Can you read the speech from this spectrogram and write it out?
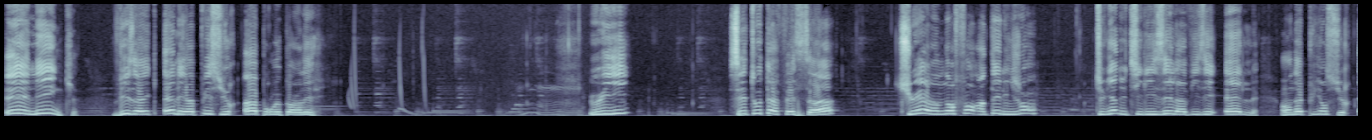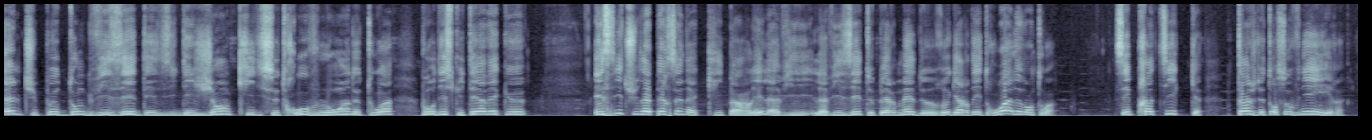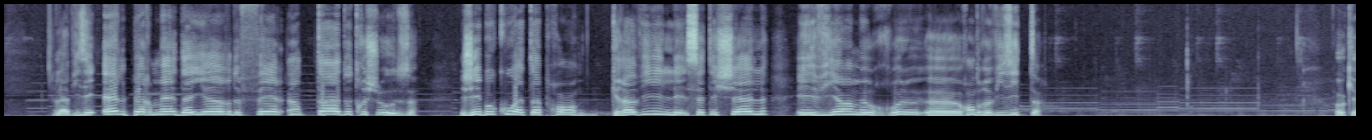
Hé, Link Vise avec L et appuie sur A pour me parler. Oui C'est tout à fait ça. Tu es un enfant intelligent. Tu viens d'utiliser la visée L. En appuyant sur L, tu peux donc viser des, gens qui se trouvent loin de toi pour discuter avec eux. Et si tu n'as personne à qui parler, la visée te permet de regarder droit devant toi. C'est pratique, tâche de t'en souvenir. La visée, elle, permet d'ailleurs de faire un tas d'autres choses. J'ai beaucoup à t'apprendre. Gravis cette échelle et viens me euh, rendre visite. Ok.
